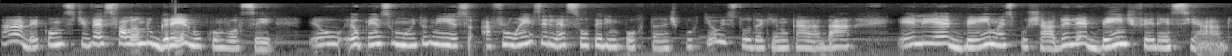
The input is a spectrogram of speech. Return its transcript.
sabe? É como se estivesse falando grego com você. Eu, eu penso muito nisso. A fluência ele é super importante, porque eu estudo aqui no Canadá, ele é bem mais puxado, ele é bem diferenciado,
